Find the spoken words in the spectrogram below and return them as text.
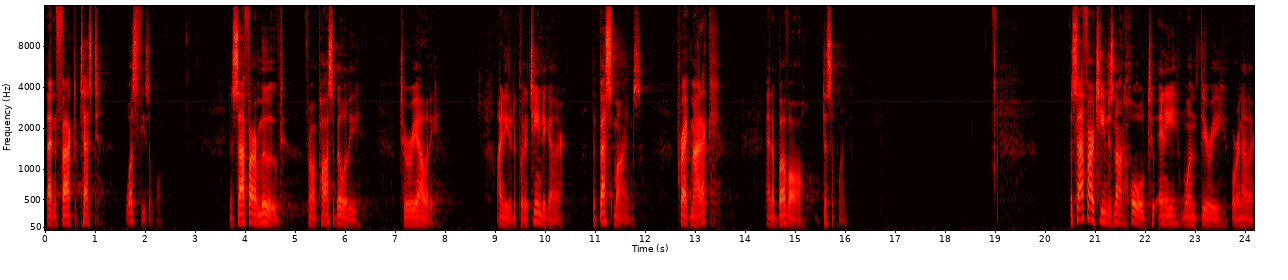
that in fact a test was feasible. And SAFIRE moved from a possibility to a reality. I needed to put a team together, the best minds, pragmatic, and above all, disciplined. The SAFIRE team does not hold to any one theory or another.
